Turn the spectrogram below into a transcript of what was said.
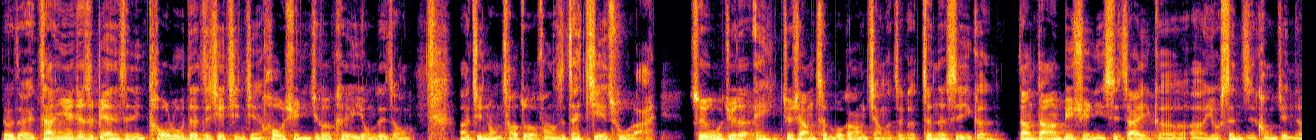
对不对？它因为就是变成是你投入的这些金钱，后续你就会可以用这种啊、金融操作的方式再借出来。所以我觉得，哎，就像陈博刚刚讲的，这个真的是一个当当然必须你是在一个呃有升值空间的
